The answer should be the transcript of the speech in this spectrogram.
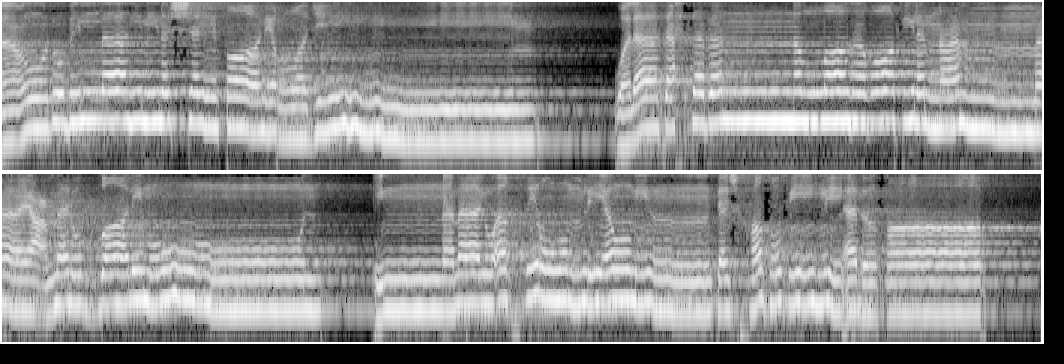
أعوذ بالله من الشيطان الرجيم. ولا تحسبن الله غافلا عما يعمل الظالمون. إنما يؤخرهم ليوم تشخص فيه الأبصار.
